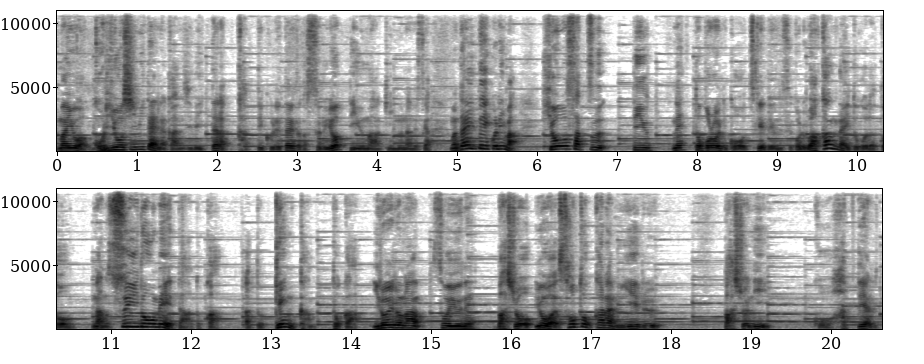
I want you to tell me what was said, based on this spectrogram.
まあ、要は、ご利用しみたいな感じで言ったら買ってくれたりとかするよっていうマーキングなんですが、まあ、大体これ今、表札っていうね、ところにこうつけてるんですけど、これわかんないとこだと、あ、の、水道メーターとか、あと玄関とか、いろいろなそういうね、場所、要は外から見える場所にこう貼ってあると。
